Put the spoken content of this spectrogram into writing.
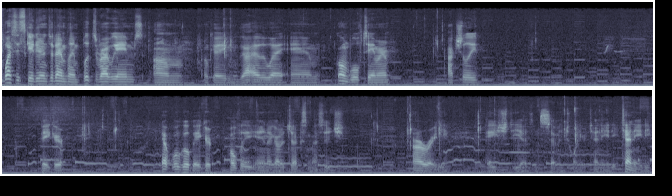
up, Wesley Skater, and today I'm playing Blitz Survival Games. Um, okay, move that out of the way, and going Wolf Tamer. Actually, Baker. Yep, we'll go Baker. Hopefully, and I got a text message. Alrighty. HD as in 720 or 1080. 1080.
